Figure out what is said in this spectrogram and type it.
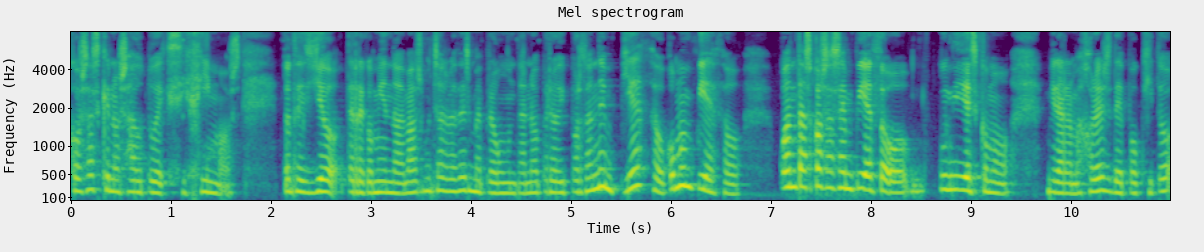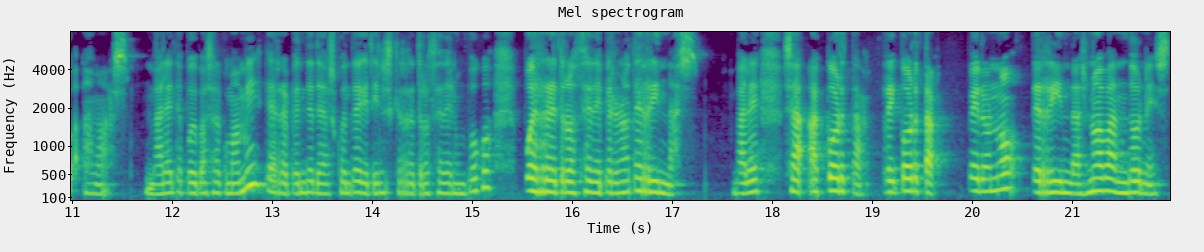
cosas que nos autoexigimos. Entonces yo te recomiendo, además muchas veces me preguntan, ¿no? Pero ¿y por dónde empiezo? ¿Cómo empiezo? ¿Cuántas cosas empiezo? Y es como, mira, a lo mejor es de poquito a más, ¿vale? Te puede pasar como a mí, que de repente te das cuenta de que tienes que retroceder un poco, pues retrocede, pero no te rindas, ¿vale? O sea, acorta, recorta, pero no te rindas, no abandones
